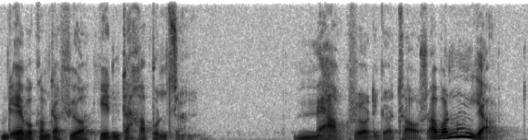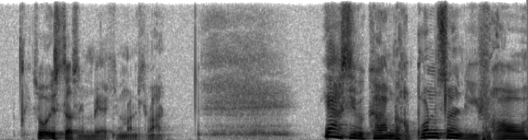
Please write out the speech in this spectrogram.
und er bekommt dafür jeden Tag Rapunzeln. Merkwürdiger Tausch. Aber nun ja, so ist das im Märchen manchmal. Ja, sie bekam Rapunzeln, die Frau,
